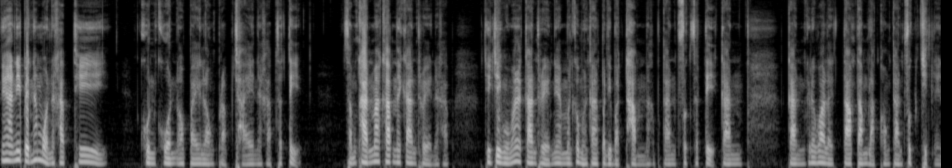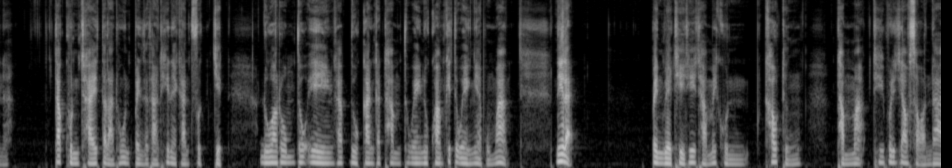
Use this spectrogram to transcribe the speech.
นี่ฮะนี่เป็นทั้งหมดนะครับที่ คุณควรเอาไปลองปรับใช้นะครับ สติสำคัญมากครับในการเทรดนะครับ จริงๆผมว่าการเทรดเนี่ยมันก็เหมือนการปฏิบัติธรรมนะครับ การฝึกสติการการเรียกว่าอะไรตามตามหลักของการฝึกจิตเลยนะ ถ้าคุณใช้ตลาดหุ้นเป็นสถานที่ในการฝึกจิต ดูอารมณ์ตัวเองครับ ดูการกระทำตัวเอง ดูความคิดตัวเองเนี่ยผมว่า นี่แหละ เป็นเวทีที่ทำให้คุณเข้าถึงธรรมะที่พระพุทธเจ้าสอนได้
